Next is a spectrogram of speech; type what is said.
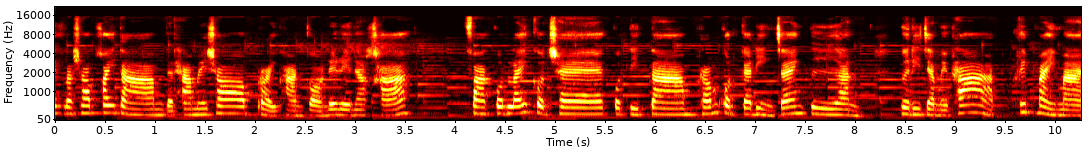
ขแล้วชอบค่อยตาม แต่ถ้าไม่ชอบปล่อยผ่านก่อนได้เลยนะคะ ฝากกดไลค์ กดแชร์ กดติดตาม พร้อมกดกระดิ่งแจ้งเตือน เพื่อที่จะไม่พลาดคลิปใหม่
